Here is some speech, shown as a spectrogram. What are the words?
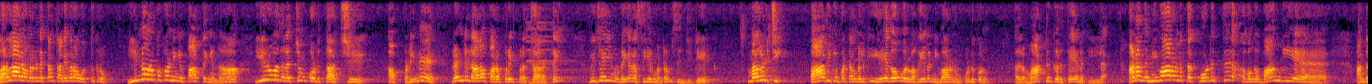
வரலாறு அவர்களை தான் தலைவரா ஒத்துக்கிறோம். இன்னொரு பக்கம் நீங்க பாத்தீங்கன்னா இருபது லட்சம் கொடுத்தாச்சு அப்படின்னு ரெண்டு நாளா பரப்புரை பிரச்சாரத்தை விஜயினுடைய ரசிகர் மன்றம் செஞ்சுட்டே இருக்கு. மகிழ்ச்சி. பாதிக்கப்பட்டவங்களுக்கு ஏதோ ஒரு வகையில நிவாரணம் கொடுக்கணும். அதுல மாற்று கருத்தே எனக்கு இல்ல. ஆனா அந்த நிவாரணத்தை கொடுத்து அவங்க வாங்கிய அந்த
